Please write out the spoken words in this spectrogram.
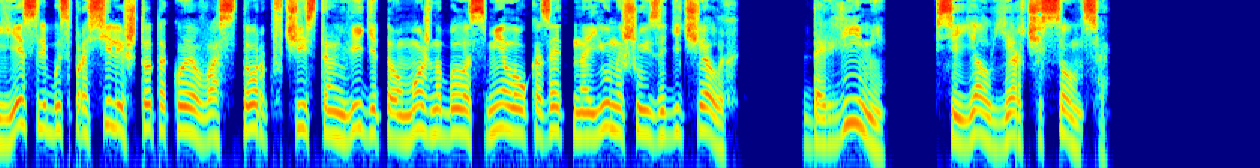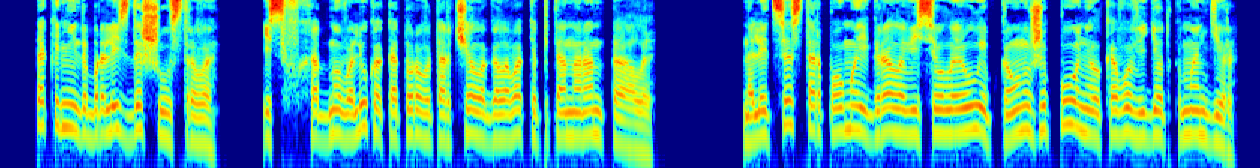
Если бы спросили, что такое восторг в чистом виде, то можно было смело указать на юношу из одичалых. Да Риме сиял ярче солнца. Так они добрались до Шустрого, из входного люка которого торчала голова капитана Ранталы. На лице Старпома играла веселая улыбка, он уже понял, кого ведет командир.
